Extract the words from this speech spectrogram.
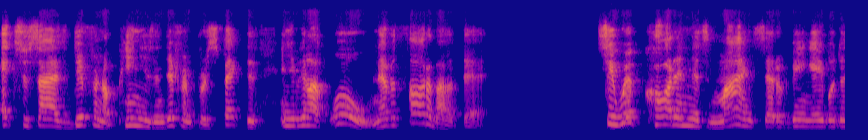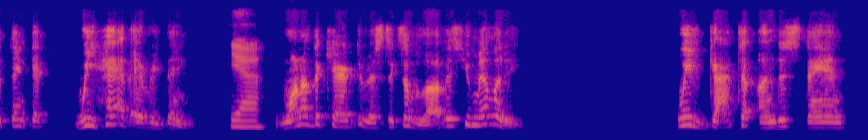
exercise different opinions and different perspectives. And you be like, whoa, never thought about that. See, we're caught in this mindset of being able to think that we have everything. Yeah. One of the characteristics of love is humility. We've got to understand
